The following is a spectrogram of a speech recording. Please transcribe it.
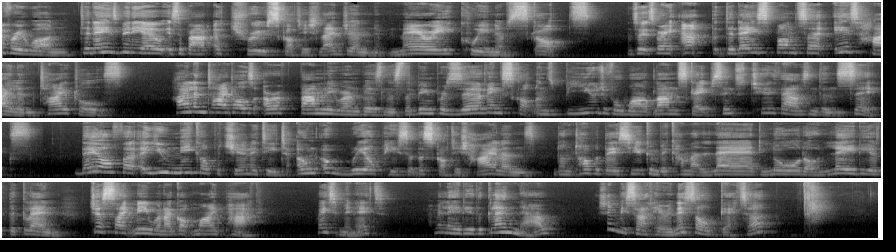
everyone! Today's video is about a true Scottish legend, Mary, Queen of Scots. And so it's very apt that today's sponsor is Highland Titles. Highland Titles are a family run business that have been preserving Scotland's beautiful wild landscape since 2006. They offer a unique opportunity to own a real piece of the Scottish Highlands, and on top of this, you can become a laird, lord, or lady of the glen, just like me when I got my pack Wait a minute. I'm a lady of the glen now. I shouldn't be sat here in this old get-up.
